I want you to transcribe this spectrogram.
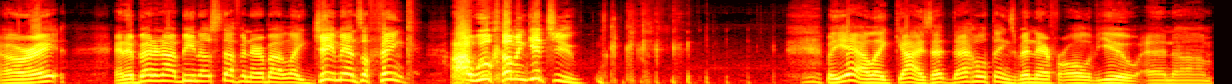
All right? And it better not be no stuff in there about like, J Man's a fink. I will come and get you. but yeah, like guys, that that whole thing's been there for all of you, and um,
